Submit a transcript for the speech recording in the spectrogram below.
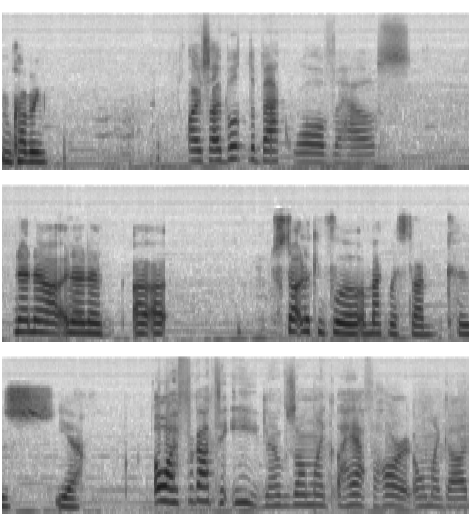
I'm coming. Alright, so I built the back wall of the house. No, no, no, no. Uh, uh, start looking for a magma slime, cause yeah. Oh, I forgot to eat, and I was on like half a heart. Oh my god.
